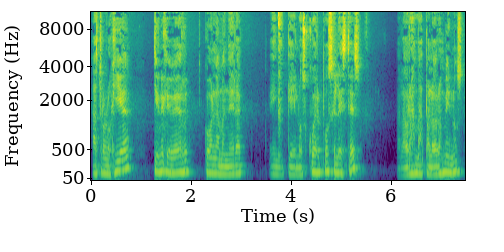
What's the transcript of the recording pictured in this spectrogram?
astrología tiene que ver con la manera en que los cuerpos celestes, palabras más, palabras menos,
